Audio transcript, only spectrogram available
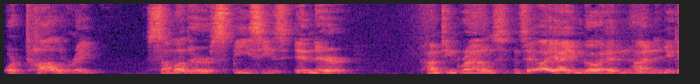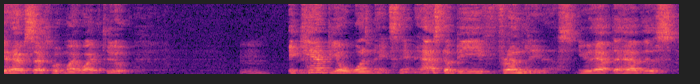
or tolerate some other species in their hunting grounds and say, oh yeah, you can go ahead and hunt and you can have sex with my wife too. Mm. It can't be a one night stand. It has to be friendliness. You have to have this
